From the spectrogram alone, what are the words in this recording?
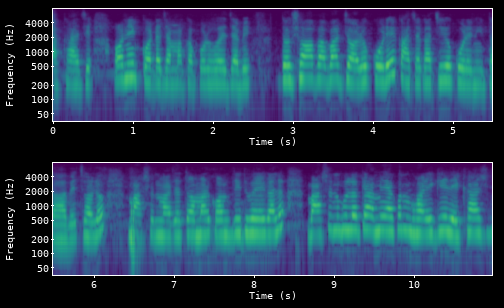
রাখা আছে। অনেক কটা জামা কাপড় হয়ে যাবে। তো সব আবার জড়ো করে কাচাকাচিও করে নিতে হবে। চলো, বাসন মাজা তো আমার কমপ্লিট হয়ে গেল। বাসনগুলোকে আমি এখন ঘরে গিয়ে রেখে আসব।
